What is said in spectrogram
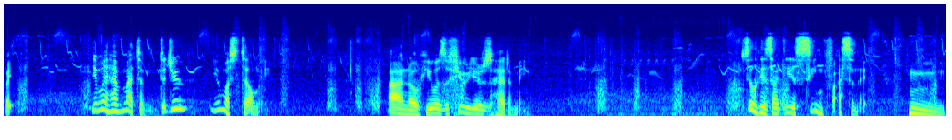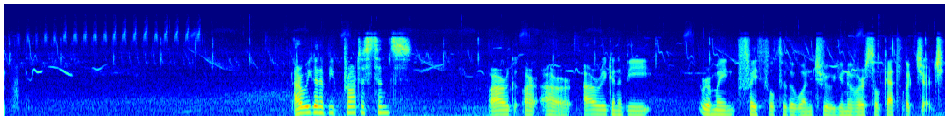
Wait, you may have met him, did you? You must tell me. Ah, no, he was a few years ahead of me. Still, his ideas seem fascinating. Hmm. Are we going to be Protestants? Or are, or are we going to be remain faithful to the one true universal Catholic Church?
